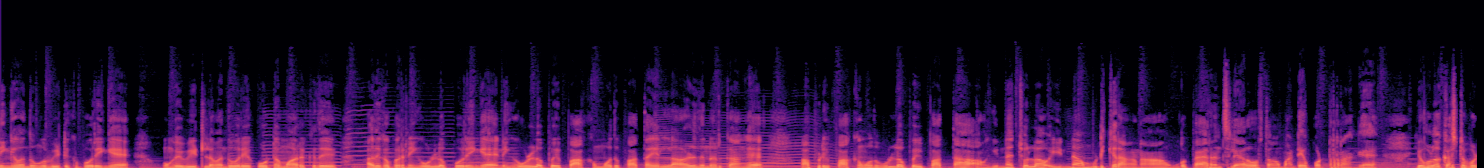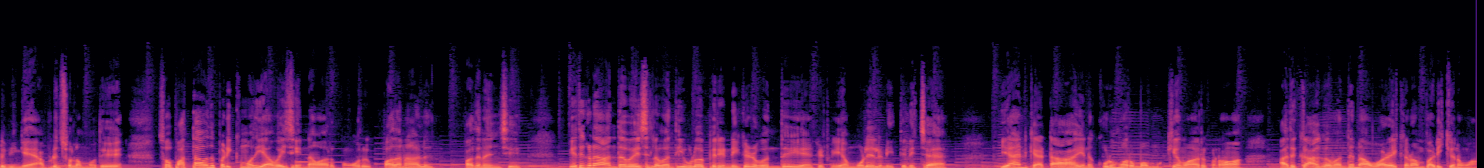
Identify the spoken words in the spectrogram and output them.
நீங்கள் வந்து உங்கள் வீட்டுக்கு போகிறீங்க உங்கள் வீட்டில் வந்து ஒரே கூட்டமாக இருக்குது. அதுக்கப்புறம் நீங்கள் உள்ளே போகிறீங்க நீங்கள் உள்ளே போய் பார்க்கும்போது பார்த்தா எல்லாம் அழுதுன்னு இருக்காங்க. அப்படி பார்க்கும்போது உள்ளே போய் பார்த்தா அவங்க என்ன சொல்ல என்ன முடிக்கிறாங்கன்னா உங்கள் பேரண்ட்ஸில் யாரோ ஒருத்தவங்க மண்டையை போட்டுறாங்க. எவ்வளோ கஷ்டப்படுவீங்க அப்படின்னு சொல்லும் போது ஸோ பத்தாவது படிக்கும்போது என் வயசு என்னவாக இருக்கும்? ஒரு பதினாலு பதினஞ்சு? எதுக்கடா அந்த வயசில் வந்து இவ்வளோ பெரிய நிகழ்வு வந்து என் என் மூலையில் நீ திணிச்ச ஏன்னு கேட்டால் எனக்கு குடும்பம் ரொம்ப முக்கியமாக இருக்கணும். அதுக்காக வந்து நான் உழைக்கணும் படிக்கணுமா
